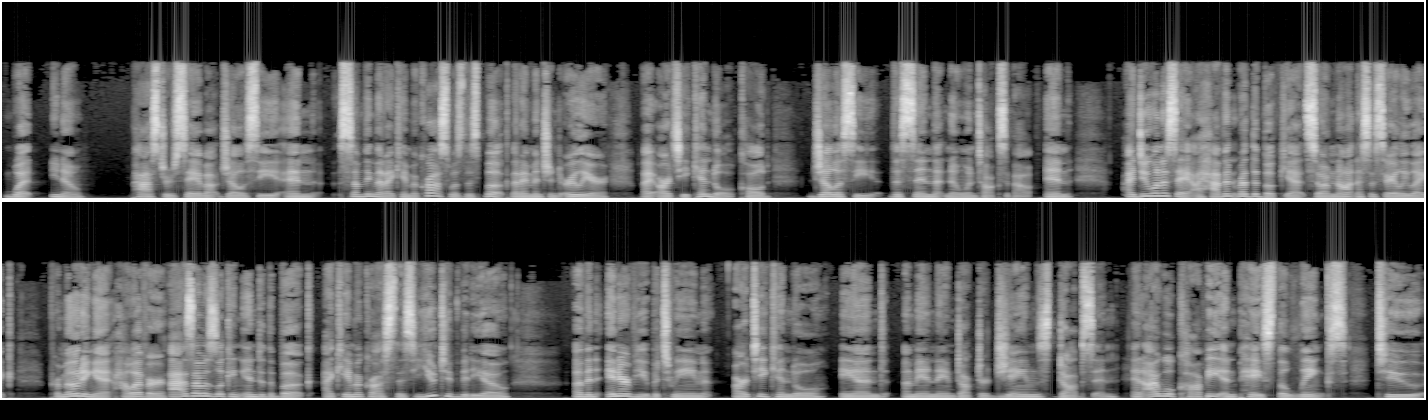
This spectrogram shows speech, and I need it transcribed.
what, you know, pastors say about jealousy. And something that I came across was this book that I mentioned earlier by R.T. Kendall called Jealousy, the Sin That No One Talks About. And I do want to say I haven't read the book yet, so I'm not necessarily like promoting it. However, as I was looking into the book, I came across this YouTube video of an interview between R.T. Kendall and a man named Dr. James Dobson. And I will copy and paste the links to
